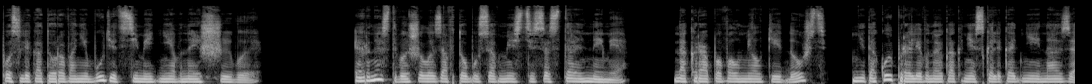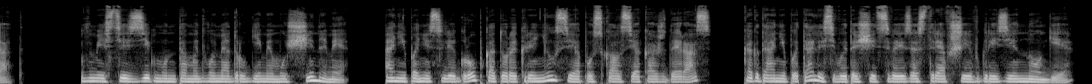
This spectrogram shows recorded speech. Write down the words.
после которого не будет семидневной шивы. Эрнест вышел из автобуса вместе с остальными. Накрапывал мелкий дождь, не такой проливной, как несколько дней назад. Вместе с Зигмунтом и двумя другими мужчинами они понесли гроб, который кренился и опускался каждый раз, когда они пытались вытащить свои застрявшие в грязи ноги.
